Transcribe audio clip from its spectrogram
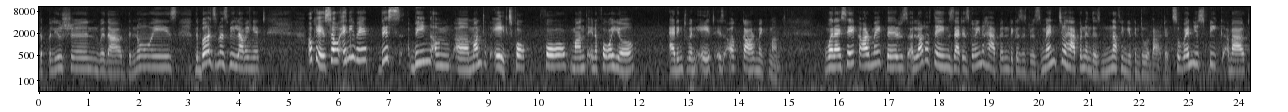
the pollution, without the noise. The birds must be loving it. Okay, so anyway, this being um, a month of eight, four, four month in a four year, adding to an eight is a karmic month when I say karmic, there's a lot of things that is going to happen because it was meant to happen and there's nothing you can do about it. So when you speak about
